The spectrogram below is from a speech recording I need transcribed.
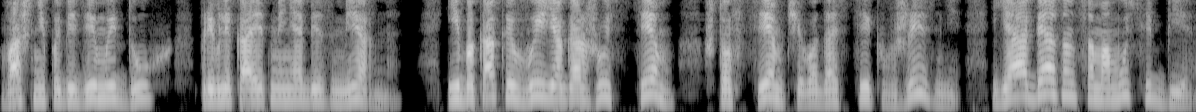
Ваш непобедимый дух привлекает меня безмерно, ибо, как и вы, я горжусь тем, что всем, чего достиг в жизни, я обязан самому себе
